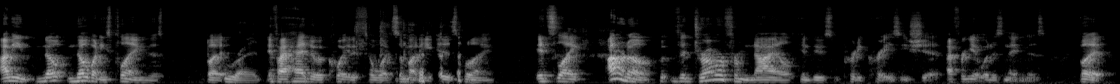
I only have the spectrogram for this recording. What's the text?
I mean, no nobody's playing this, but right if I had to equate it to what somebody is playing, it's like I don't know. The drummer from Nile can do some pretty crazy shit. I forget what his name is, but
